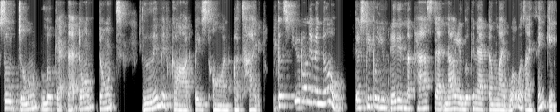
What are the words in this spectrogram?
So don't look at that. Don't don't limit God based on a type because you don't even know. There's people you've dated in the past that now you're looking at them like, what was I thinking?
